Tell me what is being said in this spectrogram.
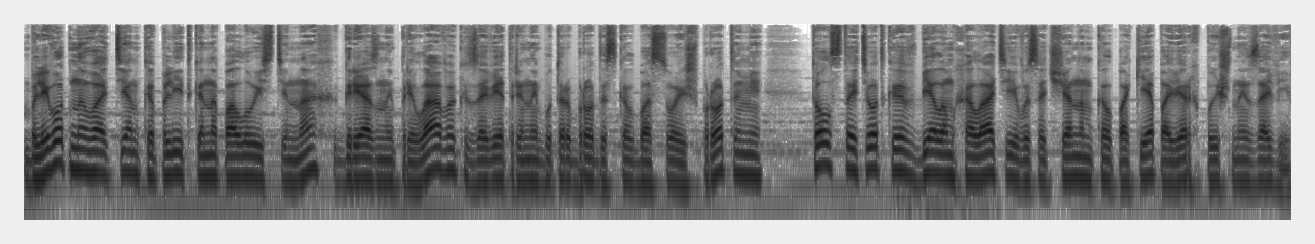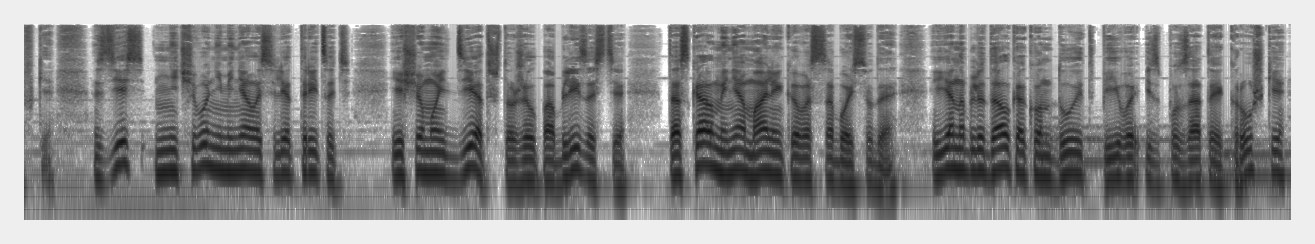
Блевотного оттенка плитка на полу и стенах, грязный прилавок, заветренные бутерброды с колбасой и шпротами, толстая тетка в белом халате и высоченном колпаке поверх пышной завивки. Здесь ничего не менялось лет тридцать. Еще мой дед, что жил поблизости, таскал меня маленького с собой сюда, и я наблюдал, как он дует пиво из пузатой кружки,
